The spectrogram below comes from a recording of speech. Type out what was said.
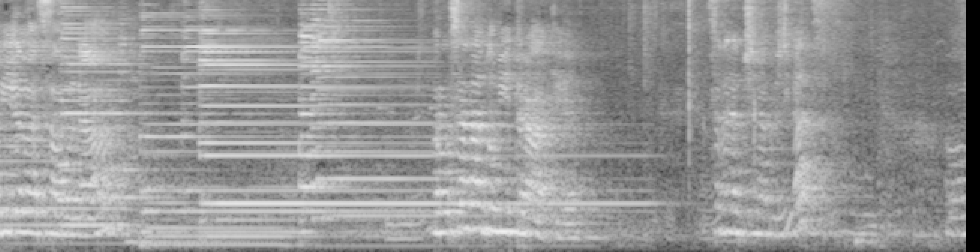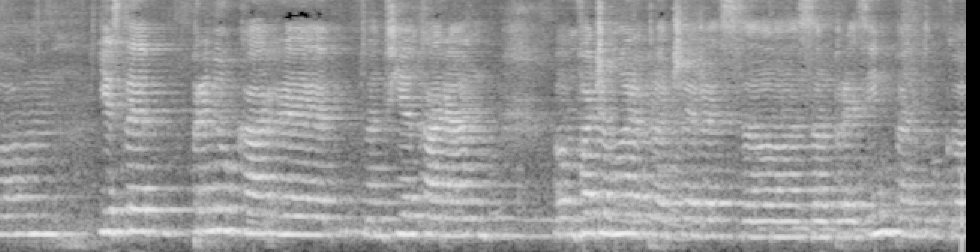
Gabriela Saulea, Roxana Dumitrache. Să vedem cine a câștigat. Um, Este premiul care în fiecare an îmi face mare plăcere să, să-l prezint, pentru că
